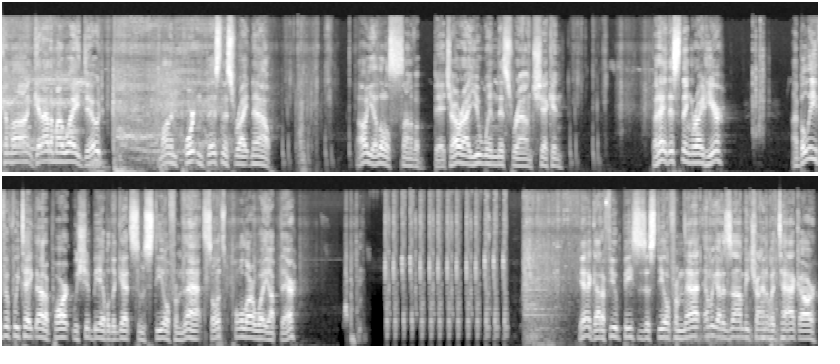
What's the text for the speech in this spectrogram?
Come on, get out of my way, dude. I'm on important business right now. Oh, you little son of a bitch. All right, you win this round, chicken. But hey, this thing right here, I believe if we take that apart, we should be able to get some steel from that. So let's pull our way up there. Yeah, got a few pieces of steel from that, and we got a zombie trying to attack our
